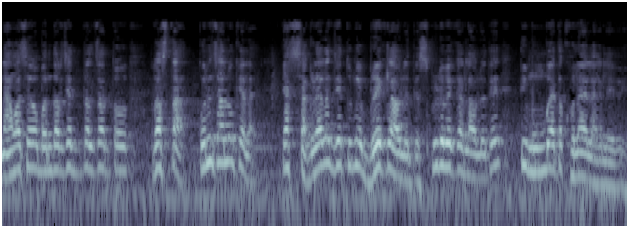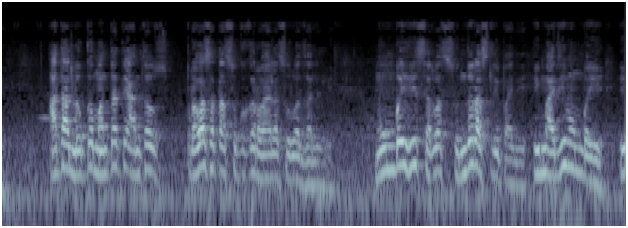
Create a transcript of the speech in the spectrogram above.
नावासेवा बंदरच्या तिथलचा तो रस्ता कोणी चालू केलाय? या सगळ्याला जे तुम्ही ब्रेक लावले होते स्पीड ब्रेकर लावले होते ती मुंबई आता खुलायला लागलेली आता लोक म्हणतात ते आमचा प्रवास आता सुखकर व्हायला सुरुवात झालेली आहे. मुंबई ही सर्वात सुंदर असली पाहिजे. ही माझी मुंबई ही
